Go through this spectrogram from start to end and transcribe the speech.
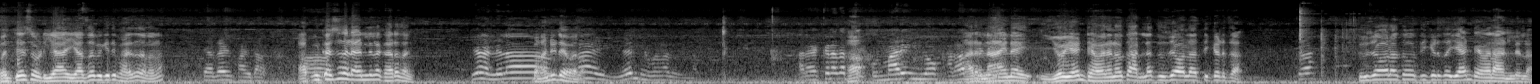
पण ते सोड या याचा बी किती फायदा झाला ना? त्याचाही फायदा. आपण कशासाठी आणलेला खरं सांग? हे आणलेला भांडी ठेवायला? नाही, हे ठेवायला नाही. अरे ऐक ना हा. आता फेकून मारीन यो खराब अरे होईल. नाही नाही. यो यान ठेवायला नव्हता आणला तुझ्यावाला तिकडचा. का? तुझ्यावाला तो तिकडचा यान ठेवायला आणलेला.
